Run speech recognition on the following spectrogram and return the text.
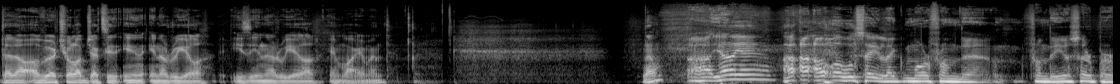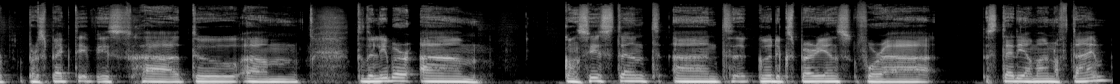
that a, virtual object is in, in a real is in a real environment. No. Uh, yeah, yeah, yeah. I, I, I will say like more from the from the user per perspective is uh, to um, to deliver um, consistent and good experience for a steady amount of time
